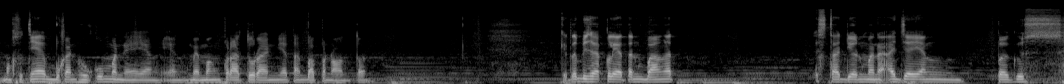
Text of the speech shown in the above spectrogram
Maksudnya bukan hukuman ya yang yang memang peraturannya tanpa penonton. Kita bisa kelihatan banget stadion mana aja yang bagus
